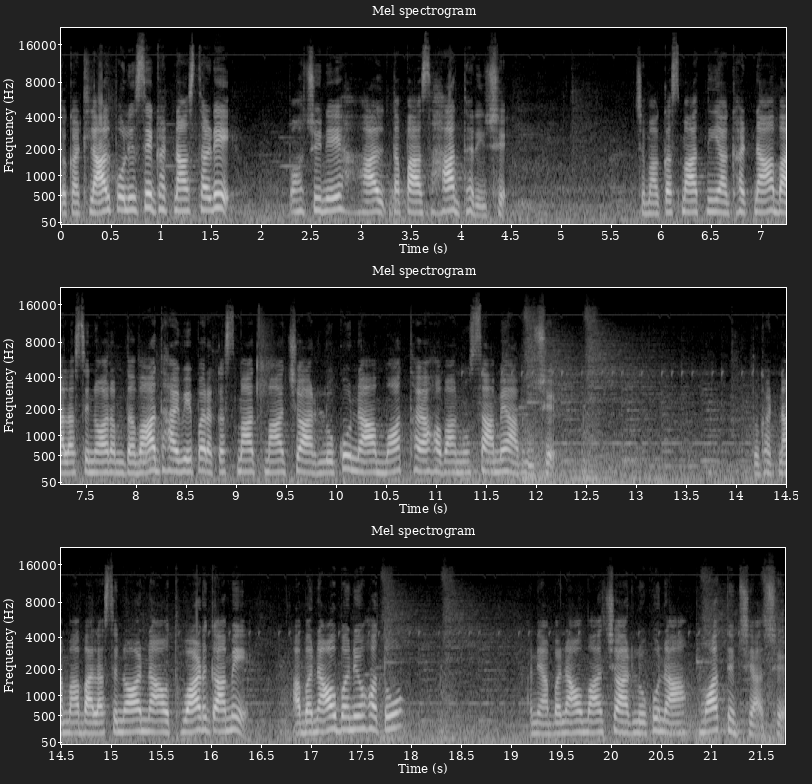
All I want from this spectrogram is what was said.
તો કઠલાલ પોલીસે ઘટના સ્થળે પહોંચીને હાલ તપાસ હાથ ધરી છે. જેમાં અકસ્માતની આ ઘટના બાલાસિનોર અમદાવાદ હાઈવે પર અકસ્માતમાં ચાર લોકોના મોત થયા હોવાનું સામે આવ્યું છે. તો ઘટનામાં બાલાસિનોરના ઉથવાડ ગામે આ બનાવ બન્યો હતો અને આ બનાવમાં ચાર લોકોના મોત નિપજ્યા છે.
